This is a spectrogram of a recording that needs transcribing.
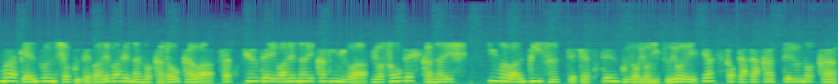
まあ見聞色でバレバレなのかどうかは作中で言われない限りは予想でしかないし、今ワンピースってキャプテンクロより強い奴と戦ってるのか、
